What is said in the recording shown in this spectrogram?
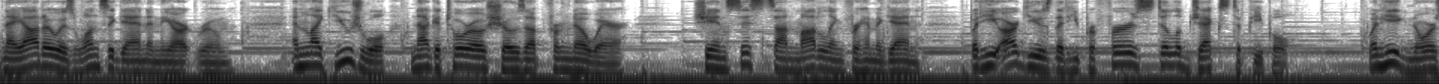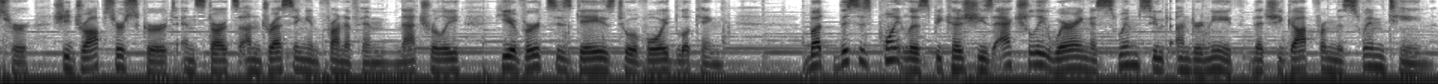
Nayato is once again in the art room, and like usual, Nagatoro shows up from nowhere. She insists on modeling for him again, but he argues that he prefers still objects to people. When he ignores her, she drops her skirt and starts undressing in front of him. Naturally, he averts his gaze to avoid looking. But this is pointless because she's actually wearing a swimsuit underneath that she got from the swim team.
